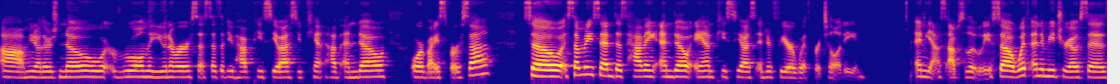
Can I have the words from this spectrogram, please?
Um, you know, there's no rule in the universe that says if you have PCOS, you can't have endo or vice versa. So somebody said, does having endo and PCOS interfere with fertility? And yes, absolutely. So with endometriosis,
